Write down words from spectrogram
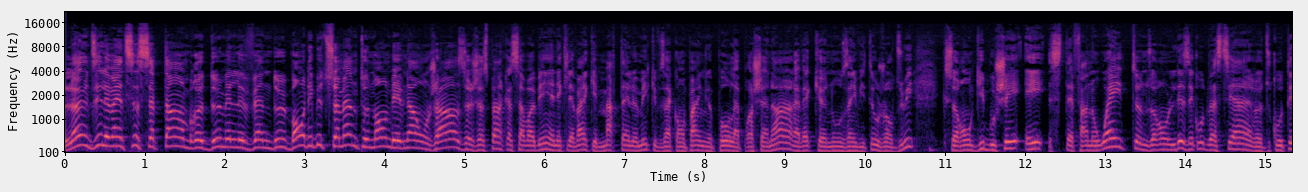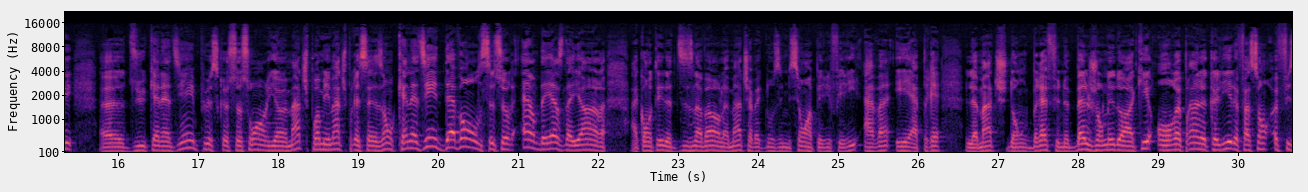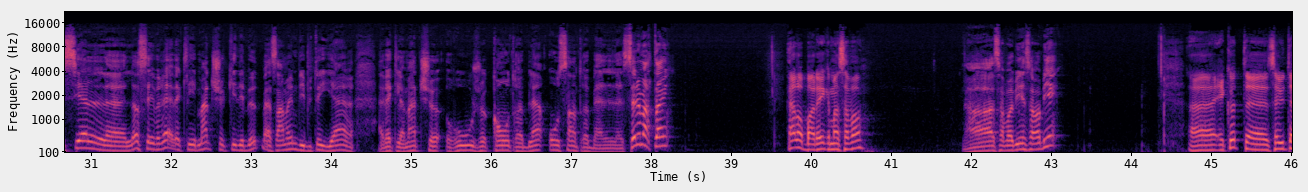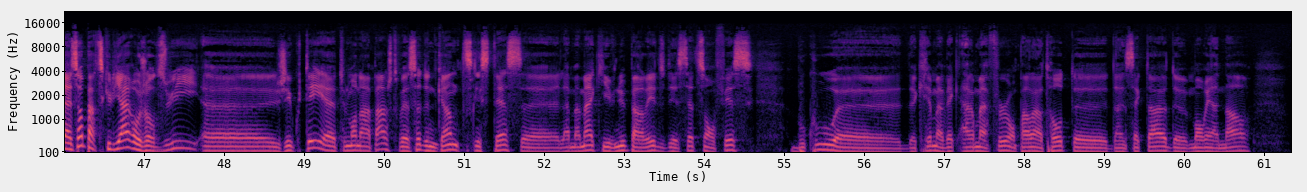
Lundi le 26 septembre 2022. Bon début de semaine tout le monde. Bienvenue à On J'espère que ça va bien. Yannick Lévesque et Martin Lemay qui vous accompagnent pour la prochaine heure avec nos invités aujourd'hui qui seront Guy Boucher et Stéphane Waite. Nous aurons les échos de vestiaire du côté euh, du Canadien puisque ce soir il y a un match. Premier match pré-saison. Canadien Devils. C'est sur RDS d'ailleurs à compter de 19h le match avec nos émissions en périphérie avant et après le match. Donc bref, une belle journée de hockey. On reprend le de façon officielle. Euh, là, c'est vrai, avec les matchs qui débutent, mais ça a même débuté hier avec le match rouge contre blanc au Centre Bell. Salut Martin! Hello, buddy, comment ça va? Ah, ça va bien, ça va bien. Euh, écoute, euh, salutations particulières aujourd'hui. J'ai écouté Tout le monde en parle. Je trouvais ça d'une grande tristesse. la maman qui est venue parler du décès de son fils beaucoup euh, de crimes avec armes à feu. On parle entre autres euh, dans le secteur de Montréal-Nord.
